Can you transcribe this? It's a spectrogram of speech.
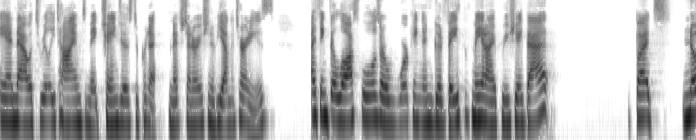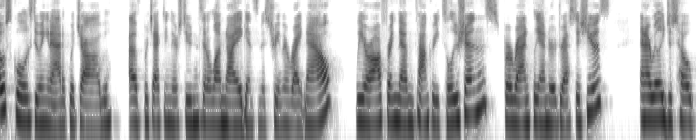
And now it's really time to make changes to protect the next generation of young attorneys. I think the law schools are working in good faith with me and I appreciate that. But no school is doing an adequate job of protecting their students and alumni against mistreatment right now. We are offering them concrete solutions for radically underaddressed issues. And I really just hope,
